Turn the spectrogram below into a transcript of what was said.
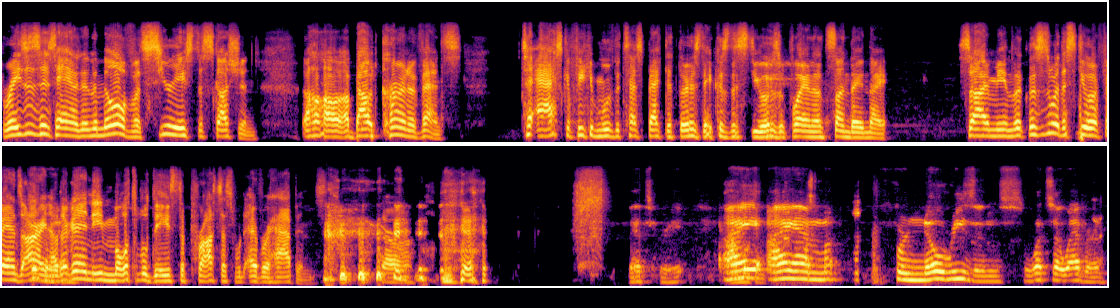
raises his hand in the middle of a serious discussion uh, about current events to ask if he can move the test back to Thursday because the Steelers are playing on Sunday night. So I mean, look, this is where the Steeler fans are right now. They're going to need multiple days to process whatever happens. So. That's great. I I am for no reasons whatsoever.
